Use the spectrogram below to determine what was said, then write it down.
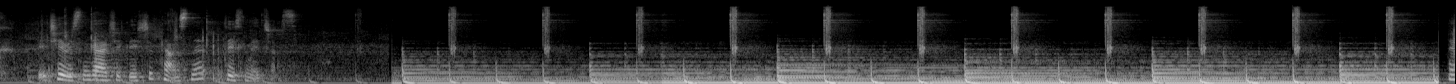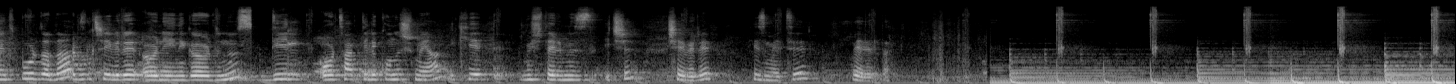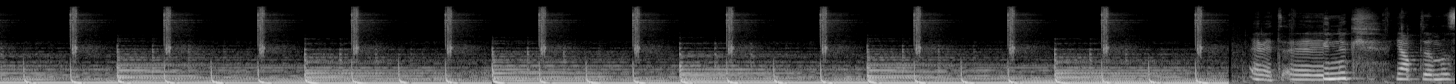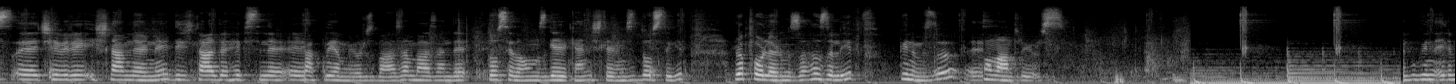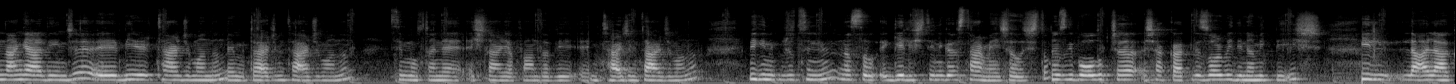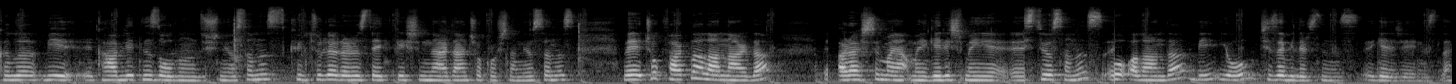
Çevirisini gerçekleştirip kendisine teslim edeceğiz. Evet, burada da yazılı çeviri örneğini gördünüz. Dil, ortak dili konuşmayan iki müşterimiz için çeviri hizmeti verildi. Evet, e, günlük yaptığımız e, çeviri işlemlerini dijitalde hepsini e, saklayamıyoruz bazen. Bazen de dosyalamamız gereken işlerimizi dosyalayıp raporlarımızı hazırlayıp günümüzü e, sonlandırıyoruz. Bugün elimden geldiğince e, bir tercümanın, e, mütercim tercümanın, simultane işler yapan da bir mütercim tercümanın bir günlük rutininin nasıl geliştiğini göstermeye çalıştım. Gördüğünüz gibi oldukça şakkatli, zor ve dinamik bir iş. Dille alakalı bir kabiliyetiniz olduğunu düşünüyorsanız, kültürler arası etkileşimlerden çok hoşlanıyorsanız ve çok farklı alanlarda araştırma yapmayı, gelişmeyi istiyorsanız bu alanda bir yol çizebilirsiniz geleceğinizde.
